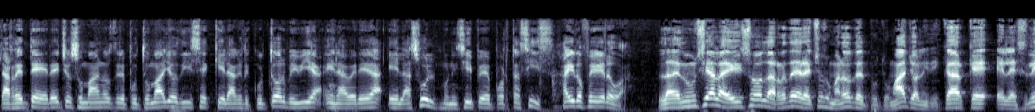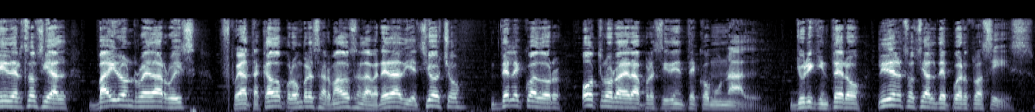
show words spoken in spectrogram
La red de derechos humanos del Putumayo dice que el agricultor vivía en la vereda El Azul, municipio de Portasís. Jairo Figueroa. La denuncia la hizo la Red de Derechos Humanos del Putumayo al indicar que el ex líder social Byron Rueda Ruiz fue atacado por hombres armados en la vereda 18 del Ecuador, otro hora era presidente comunal. Yuri Quintero, líder social de Puerto Asís.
